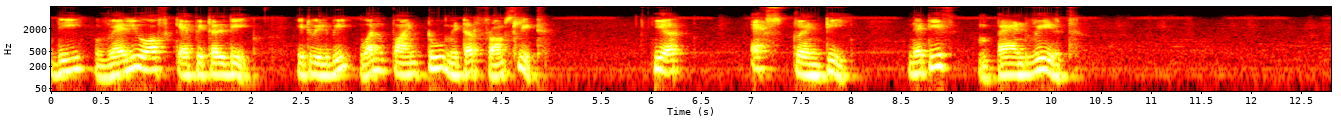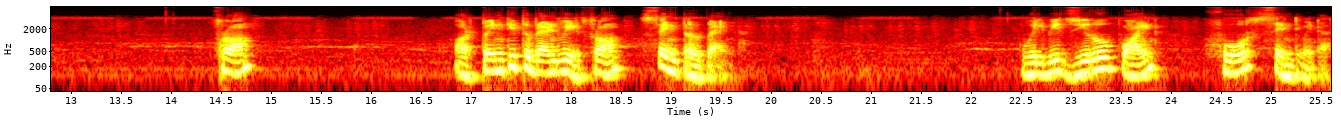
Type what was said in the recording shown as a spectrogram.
the value of capital D. It will be 1.2 meter from slit. Here x20 that is bandwidth from or 20th bandwidth from central band will be 0.4 centimeter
